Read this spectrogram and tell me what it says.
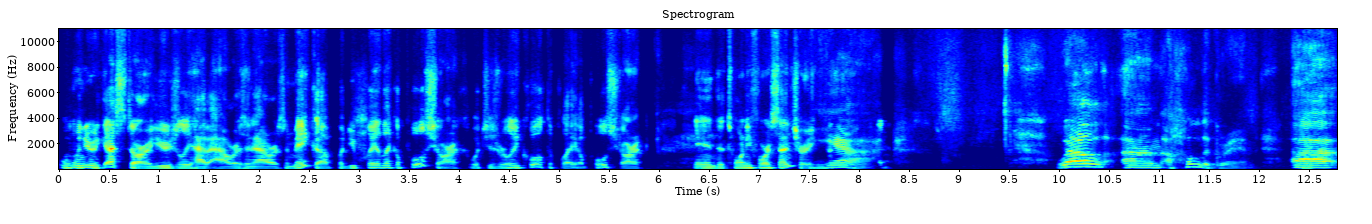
when you're a guest star, you usually have hours and hours of makeup, but you play like a pool shark, which is really cool to play a pool shark in the 24th century. Yeah. Well, um, a hologram. Uh,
